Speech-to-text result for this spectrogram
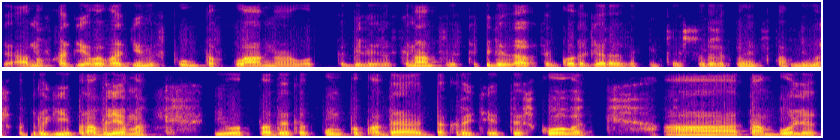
оно входило в один из пунктов плана вот, стабилиз... финансовой стабилизации в городе Резекне. То есть у Резекненца там немножко другие проблемы. И вот под этот пункт попадает закрытие этой школы. А, там более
